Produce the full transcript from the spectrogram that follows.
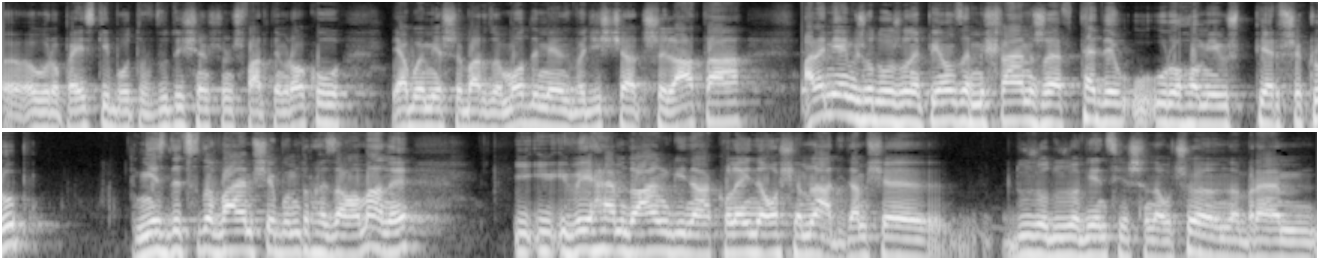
Europejskiej. Było to w 2004 roku. Ja byłem jeszcze bardzo młody, miałem 23 lata, ale miałem już odłożone pieniądze. Myślałem, że wtedy uruchomię już pierwszy klub. Nie zdecydowałem się, byłem trochę załamany i, i, wyjechałem do Anglii na kolejne 8 lat i tam się dużo, dużo więcej jeszcze nauczyłem, nabrałem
